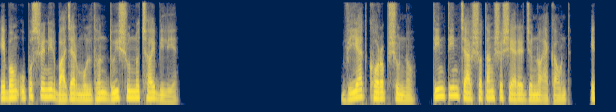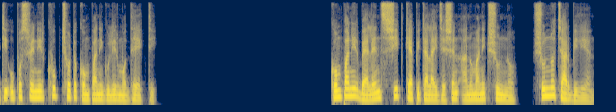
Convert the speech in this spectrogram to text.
এবং উপশ্রেণীর বাজার মূলধন দুই শূন্য ছয় বিলিয়ন। ভিয়াদ খরব শূন্য তিন তিন চার শতাংশ শেয়ারের জন্য অ্যাকাউন্ট, এটি উপশ্রেণীর খুব ছোট কোম্পানিগুলির মধ্যে একটি। কোম্পানির ব্যালেন্স শীট ক্যাপিটালাইজেশন আনুমানিক শূন্য শূন্য চার বিলিয়ন।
